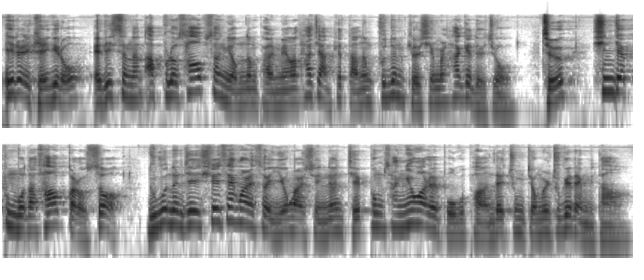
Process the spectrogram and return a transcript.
이를 계기로 에디슨은 앞으로 사업성이 없는 발명은 하지 않겠다는 굳은 결심을 하게 되죠. 즉, 신제품보다 사업가로서 누구든지 실생활에서 이용할 수 있는 제품 상용화를 보급하는 데 중점을 두게 됩니다.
